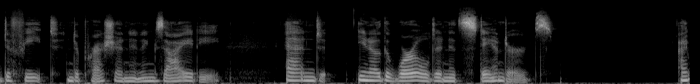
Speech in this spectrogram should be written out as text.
defeat and depression and anxiety and, you know, the world and its standards. I,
